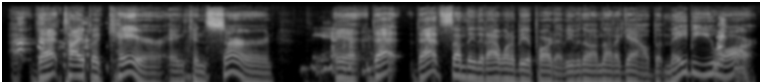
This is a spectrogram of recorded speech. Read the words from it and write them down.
that type of care and concern, yeah. and that that's something that I want to be a part of, even though I'm not a gal. But maybe you are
